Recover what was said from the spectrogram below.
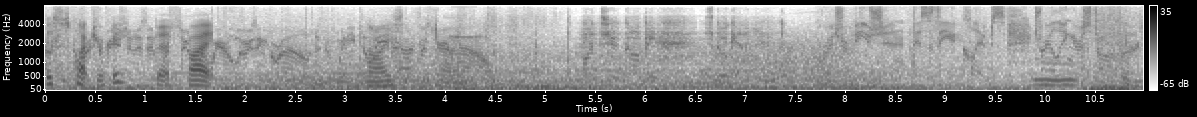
This is quite trippy, but quite nice. One, two, copy. Let's go get him. Retribution, this is the Eclipse. Trailing your starboard.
